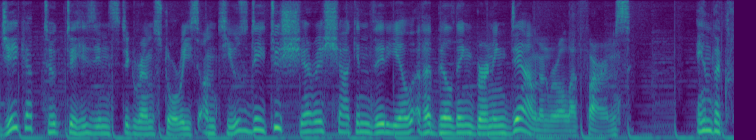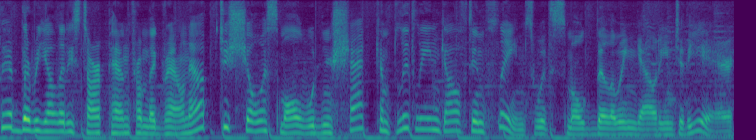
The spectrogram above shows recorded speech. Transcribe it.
Jacob took to his Instagram stories on Tuesday to share a shocking video of a building burning down on Roloff Farms. In the clip, the reality star panned from the ground up to show a small wooden shack completely engulfed in flames with smoke billowing out into the air.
